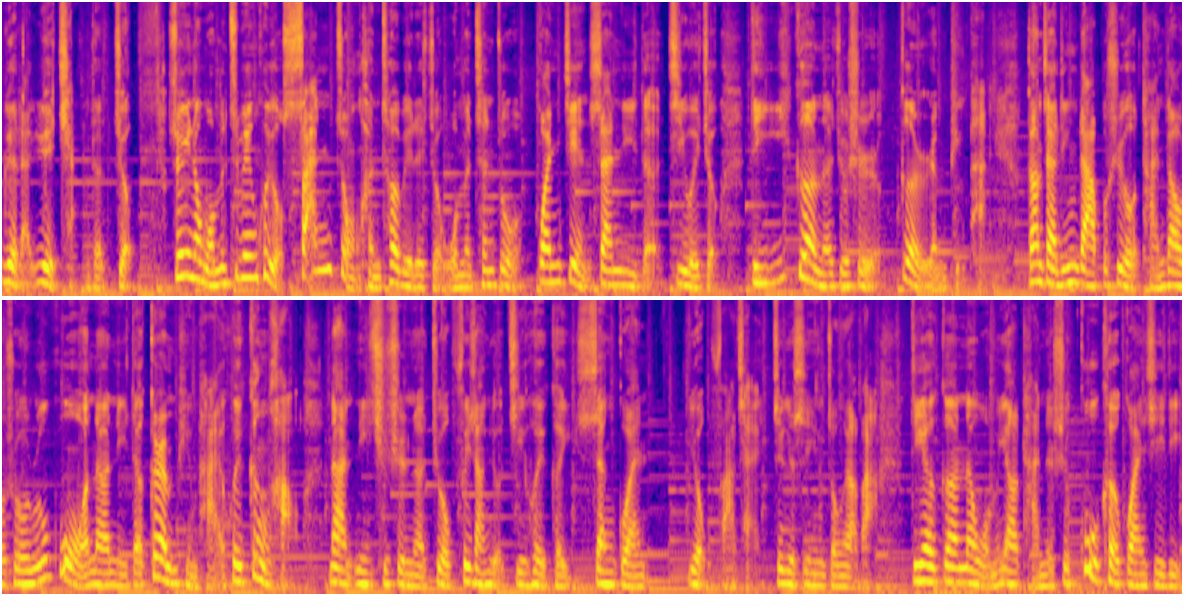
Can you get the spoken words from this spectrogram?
越来越强的酒，所以呢，我们这边会有三种很特别的酒，我们称作关键三力的鸡尾酒。第一个呢，就是个人品牌。刚才琳达不是有谈到说，如果呢你的个人品牌会更好，那你其实呢就非常有机会可以升官。又发财，这个事情重要吧？第二个呢，我们要谈的是顾客关系力。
